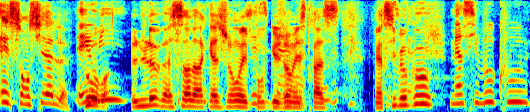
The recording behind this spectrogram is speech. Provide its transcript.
essentiel Eh pour oui. le bassin d'Arcachon et pour. Gujan Mestras. Merci beaucoup. Merci beaucoup.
